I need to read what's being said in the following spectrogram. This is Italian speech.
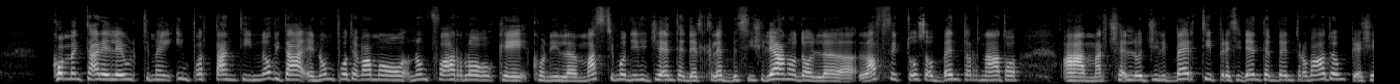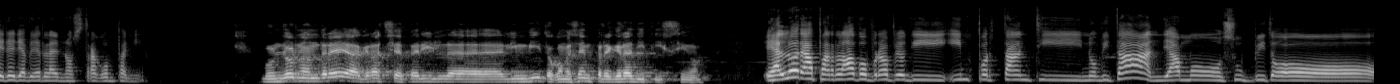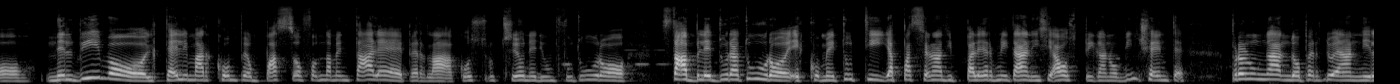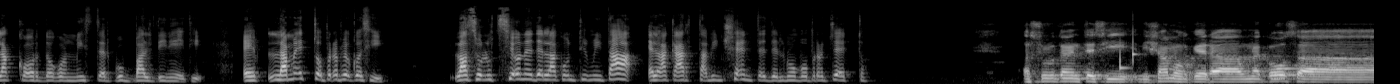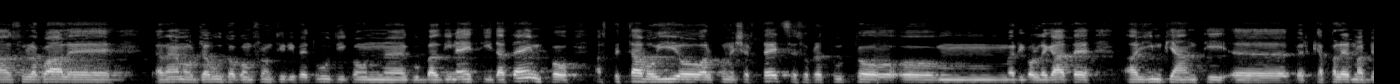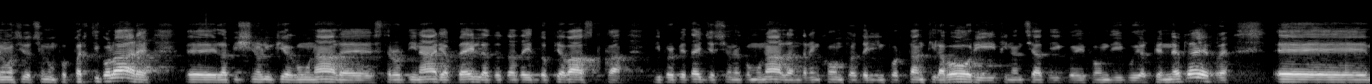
commentare le ultime importanti novità e non potevamo non farlo che con il massimo dirigente del club siciliano do il, l'affettuoso bentornato a Marcello Giliberti, presidente ben trovato, è un piacere di averla in nostra compagnia. Buongiorno Andrea, grazie per il, l'invito, come sempre graditissimo. E allora parlavo proprio di importanti novità, andiamo subito nel vivo. Il Telemar compie un passo fondamentale per la costruzione di un futuro stabile e duraturo e come tutti gli appassionati palermitani si auspicano vincente, prolungando per due anni l'accordo con mister Gubaldineti. E la metto proprio così. La soluzione della continuità è la carta vincente del nuovo progetto? Assolutamente sì, diciamo che era una cosa sulla quale avevamo già avuto confronti ripetuti con eh, Gubaldinetti da tempo, aspettavo io alcune certezze, soprattutto um, ricollegate agli impianti, eh, perché a Palermo abbiamo una situazione un po' particolare, eh, la piscina olimpica comunale straordinaria, bella, dotata di doppia vasca di proprietà e gestione comunale, andrà incontro a degli importanti lavori finanziati con i fondi di cui al PNRR. Eh,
